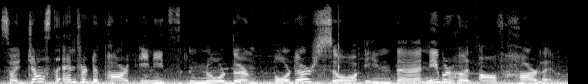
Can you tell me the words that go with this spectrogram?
So I just entered the park in its northern border, so in the neighborhood of Harlem.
